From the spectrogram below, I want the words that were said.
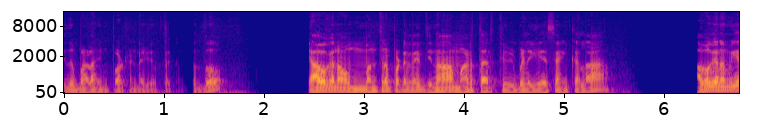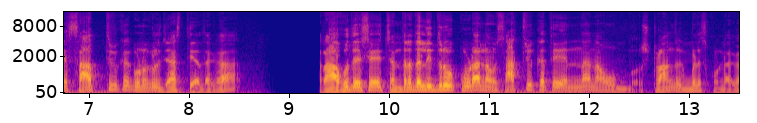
ಇದು ಭಾಳ ಇಂಪಾರ್ಟೆಂಟ್ ಆಗಿರ್ತಕ್ಕಂಥದ್ದು. ಯಾವಾಗ ನಾವು ಮಂತ್ರ ಪಠನೆ ದಿನ ಮಾಡ್ತಾ ಇರ್ತೀವಿ ಬೆಳಿಗ್ಗೆ, ಸಾಯಂಕಾಲ ಆವಾಗ ನಮಗೆ ಸಾತ್ವಿಕ ಗುಣಗಳು ಜಾಸ್ತಿ ಆದಾಗ ರಾಹುದೇಶ ಚಂದ್ರದಲ್ಲಿದ್ದರೂ ಕೂಡ ನಾವು ಸಾತ್ವಿಕತೆಯನ್ನು ನಾವು ಸ್ಟ್ರಾಂಗಾಗಿ ಬೆಳೆಸ್ಕೊಂಡಾಗ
